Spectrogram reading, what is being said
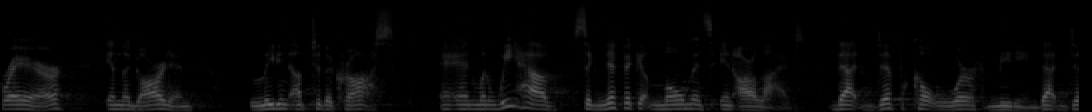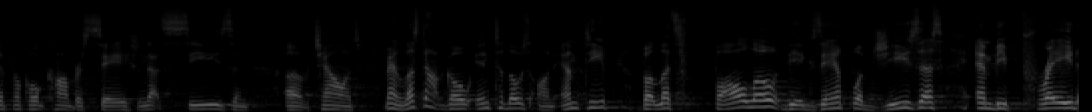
prayer in the garden leading up to the cross. And when we have significant moments in our lives, that difficult work meeting, that difficult conversation, that season of challenge, man, let's not go into those on empty, but let's follow the example of Jesus and be prayed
